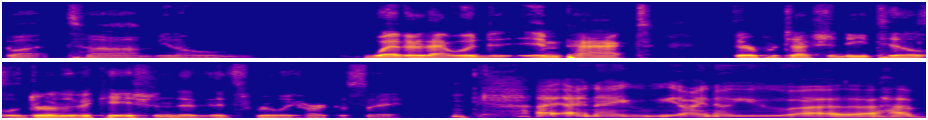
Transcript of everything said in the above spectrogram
but um, you know whether that would impact their protection details during the vacation, it's really hard to say. I, and I, I know you uh, have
